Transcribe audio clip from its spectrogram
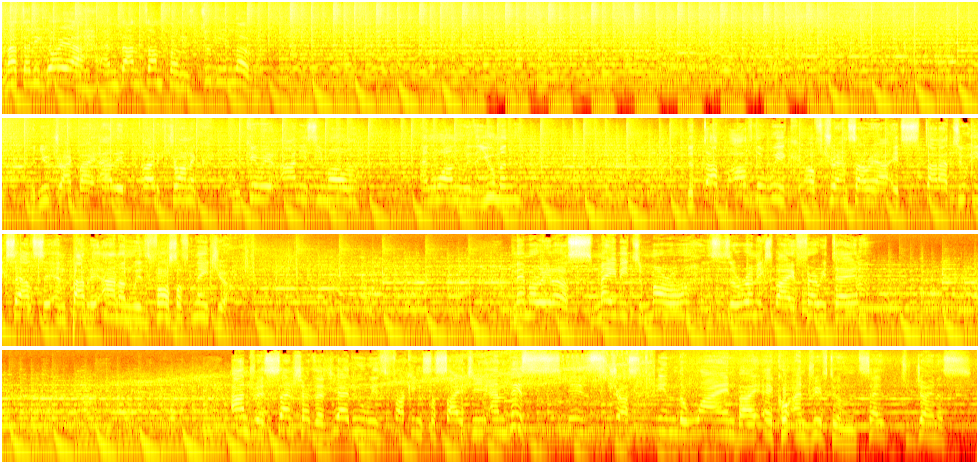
Natalie Gioia and Dan Thompson To Be in Love. The new track by Alid Electronic and Kirill Anisimov and one with Human. The top of the week of trance area, it's Talla 2XLC and Pablo Anon with Force of Nature. Memoryless, maybe tomorrow. This is a remix by Fairy Tale. Andres Sanchez at Yadu with Fucking Society, and this is Just in the Wine by Echo and Driftun. Say to join us.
